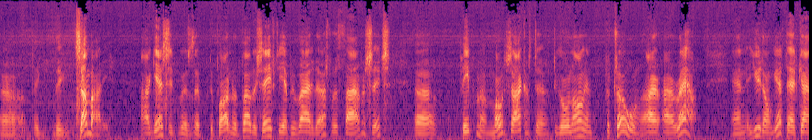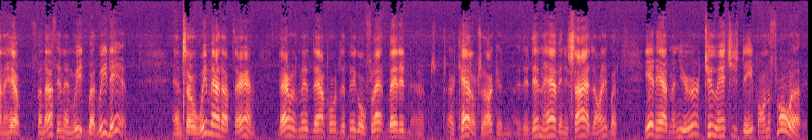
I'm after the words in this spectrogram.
uh, the, the, somebody, I guess it was the Department of Public Safety, had provided us with five or six uh, people on motorcycles to, to go along and patrol our, our route. And you don't get that kind of help for nothing, and we but we did. And so we met up there, and there was Miss Davenport, the big old flat-bedded uh, cattle truck, and it didn't have any sides on it, but it had manure two inches deep on the floor of it.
